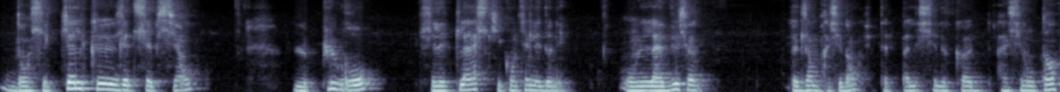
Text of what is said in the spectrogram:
Dans ces quelques exceptions, le plus gros, c'est les classes qui contiennent les données. On l'a vu sur l'exemple précédent, je vais peut-être pas laisser le code assez longtemps,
